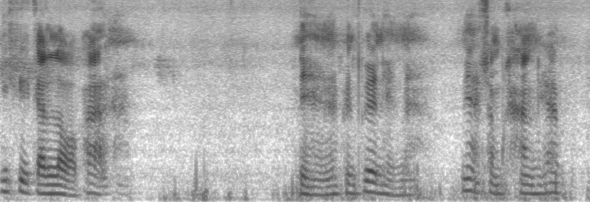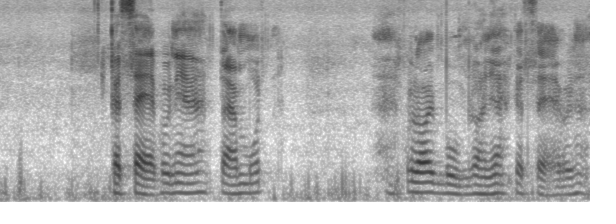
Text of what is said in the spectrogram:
นี่คือการหล่อผ้านะเนี่ยนะเพื่อนๆเห็นไหมเนี่ยสำคัญครับ กระแสพวกเนี้ยนะตามมดรอยบุ่มรอยเนี้ย กระแสพวกเนี้ย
